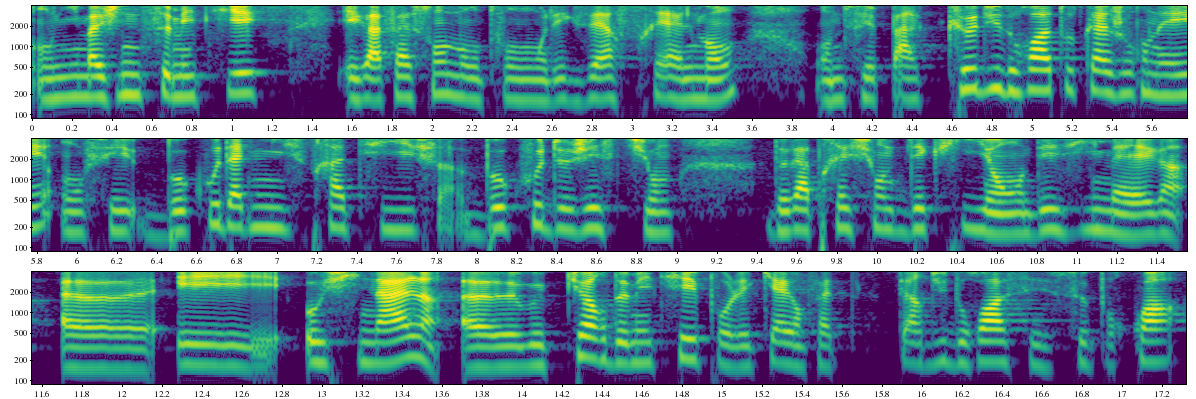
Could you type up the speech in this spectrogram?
on imagine ce métier et la façon dont on l'exerce réellement. On ne fait pas que du droit toute la journée, on fait beaucoup d'administratif, beaucoup de gestion, de la pression des clients, des emails. Euh, et au final, le cœur de métier pour lequel, en fait, faire du droit, c'est ce pourquoi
